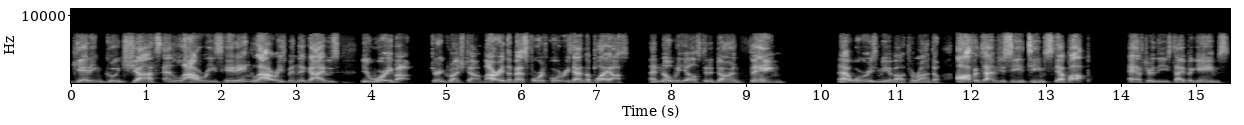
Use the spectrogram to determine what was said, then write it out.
getting good shots and Lowry's hitting, Lowry's been the guy who's you worry about during crunch time. Lowry had the best fourth quarter he's had in the playoffs, and nobody else did a darn thing. That worries me about Toronto. Oftentimes you see a team step up after these type of games.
